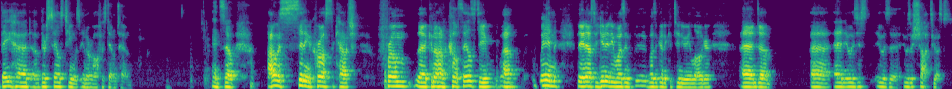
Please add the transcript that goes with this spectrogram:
they had uh, their sales team was in our office downtown, and so I was sitting across the couch from the Canonical sales team uh, when they announced that Unity wasn't wasn't going to continue any longer, and um, uh, and it was just it was a it was a shock to us.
